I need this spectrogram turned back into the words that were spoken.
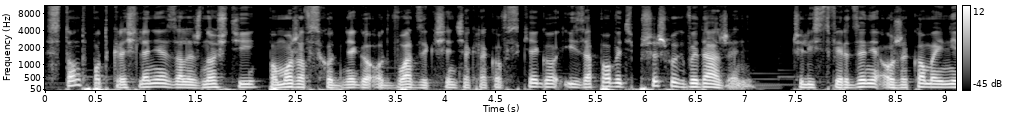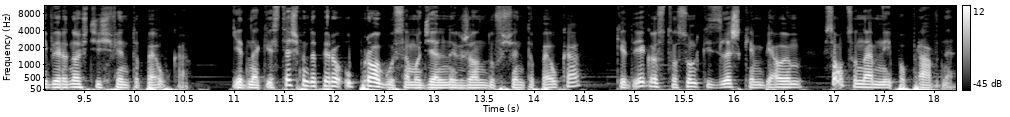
Stąd podkreślenie zależności Pomorza Wschodniego od władzy księcia krakowskiego i zapowiedź przyszłych wydarzeń, czyli stwierdzenie o rzekomej niewierności świętopełka. Jednak jesteśmy dopiero u progu samodzielnych rządów Świętopełka, kiedy jego stosunki z Leszkiem Białym są co najmniej poprawne.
